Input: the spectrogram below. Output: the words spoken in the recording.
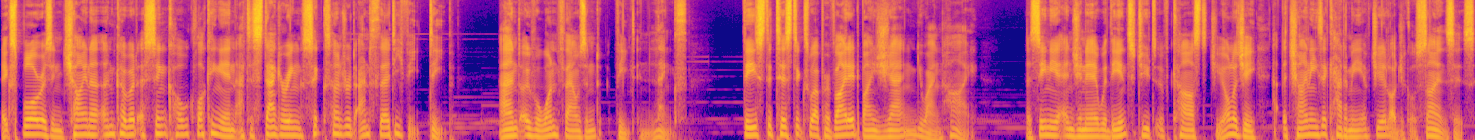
Explorers in China uncovered a sinkhole clocking in at a staggering 630 feet deep and over 1,000 feet in length. These statistics were provided by Zhang Yuanhai, a senior engineer with the Institute of Karst Geology at the Chinese Academy of Geological Sciences.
